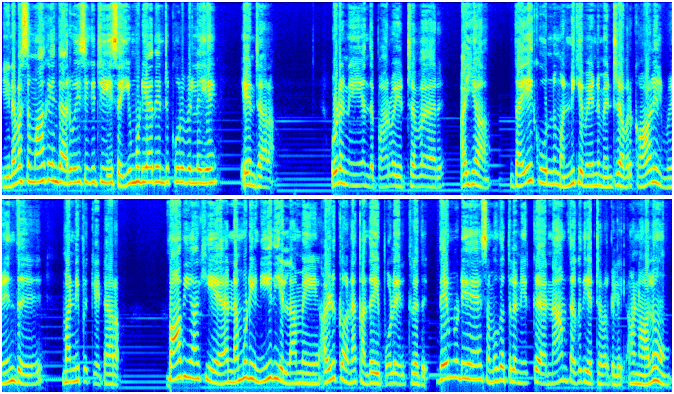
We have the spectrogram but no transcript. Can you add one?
இலவசமாக இந்த அறுவை சிகிச்சையை செய்ய முடியாது என்று கூறவில்லையே? என்றாராம். உடனே அந்த பார்வையற்றவர் ஐயா தயை கூர்ந்து மன்னிக்க வேண்டும் என்று அவர் காலில் விழுந்து மன்னிப்பு கேட்டாராம். பாவியாகிய நம்முடைய நீதி எல்லாமே அழுக்கான கந்தையை போல இருக்கிறது. தேவனுடைய சமூகத்துல நிற்க நாம் தகுதியற்றவர்களே. ஆனாலும்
